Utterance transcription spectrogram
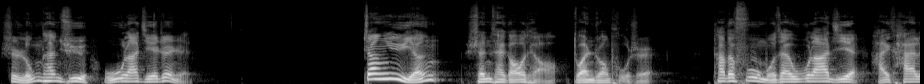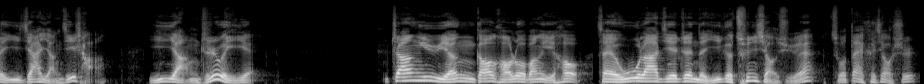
是龙潭区乌拉街镇人。张玉莹身材高挑，端庄朴实。她的父母在乌拉街还开了一家养鸡场，以养殖为业。张玉莹高考落榜以后，在乌拉街镇的一个村小学做代课教师。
